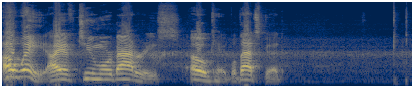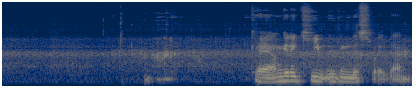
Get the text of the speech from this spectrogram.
Oh, wait, I have two more batteries. Okay, well, that's good. Okay, I'm gonna keep moving this way then.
